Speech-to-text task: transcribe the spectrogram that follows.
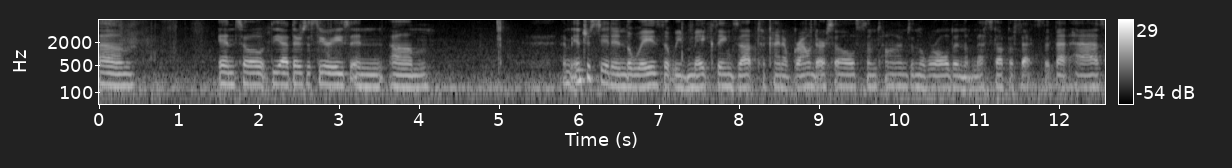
Um, and so, yeah, there's a series, and um, I'm interested in the ways that we make things up to kind of ground ourselves sometimes in the world and the messed up effects that that has.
